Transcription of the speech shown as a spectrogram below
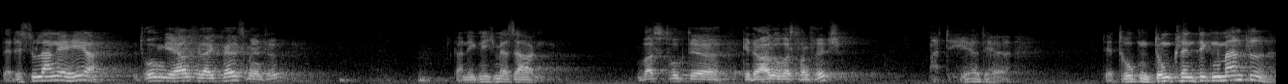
Das ist zu lange her. Trugen die Herren vielleicht Pelzmäntel? Kann ich nicht mehr sagen. Was trug der Generaloberst von Fritsch? Der, der, der trug einen dunklen, dicken Mantel.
